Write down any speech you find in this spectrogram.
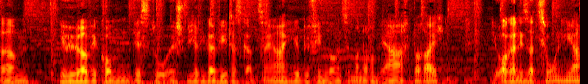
ähm, je höher wir kommen, desto äh, schwieriger wird das Ganze. Ja, hier befinden wir uns immer noch im RH8-Bereich. Die Organisation hier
